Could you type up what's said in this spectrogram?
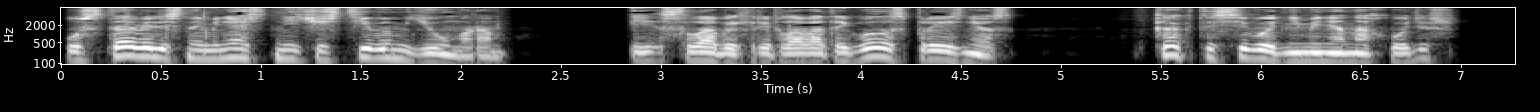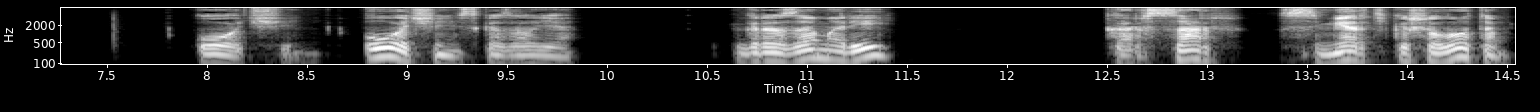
уставились на меня с нечестивым юмором, и слабый хрипловатый голос произнес «Как ты сегодня меня находишь?» «Очень, очень», — сказал я. «Гроза морей?» «Корсар», Смерть кашалотам?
